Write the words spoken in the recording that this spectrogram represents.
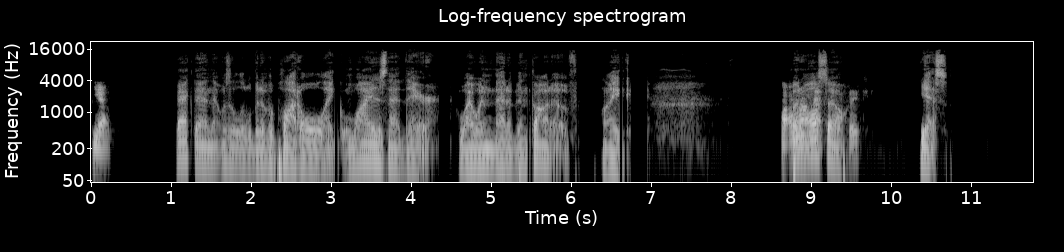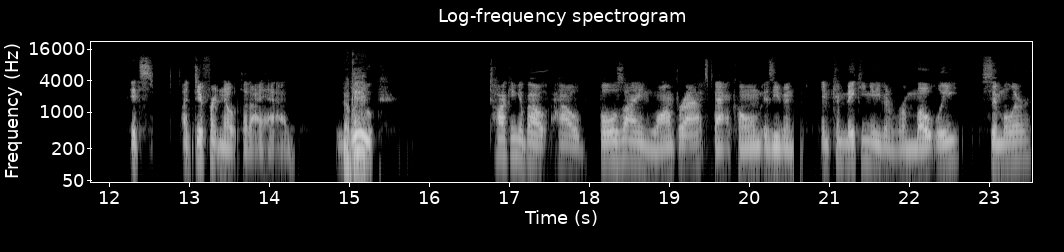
Yeah. back then that was a little bit of a plot hole like why is that there why wouldn't that have been thought of like While But we're on that also- topic, yes it's a different note that I had. Okay. Luke talking about how bullseyeing womp rats back home is even and can, making it even remotely similar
